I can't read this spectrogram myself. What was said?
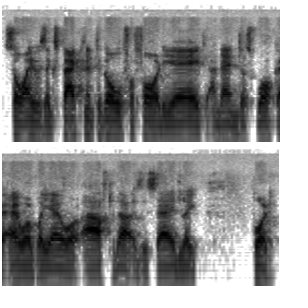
So I was expecting it to go for 48 and then just work it hour by hour after that, as I said. Like, but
